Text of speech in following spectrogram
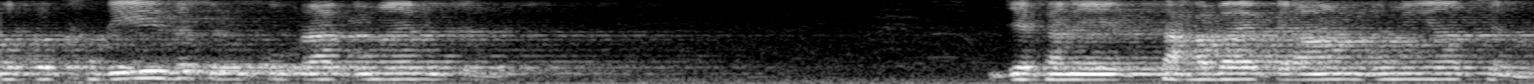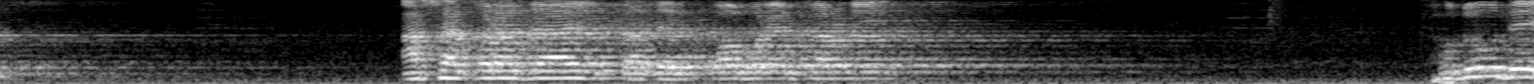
হযরত খাদিজাতুল কুবরা ঘুমাইছেন যেখানে সাহাবায়ে কেরাম ঘুমিয়ে আছেন। আশা করা যায় তাদের কবরের কারণে। হুদুদে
